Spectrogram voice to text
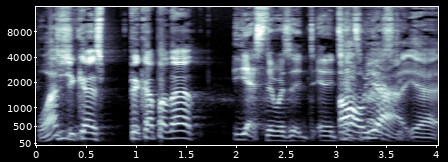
What? Did you guys pick up on that? Yes, there was a, an intense. Oh amount of yeah, steam. yeah.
